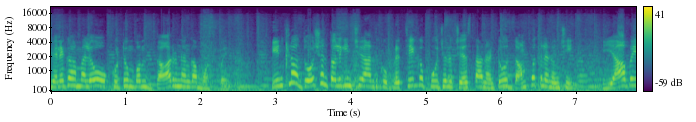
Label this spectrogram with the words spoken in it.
జనగామలో ఓ కుటుంబం దారుణంగా మోసపోయింది. ఇంట్లో దోషం తొలగించేందుకు ప్రత్యేక పూజలు చేస్తానంటూ దంపతుల నుంచి యాభై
